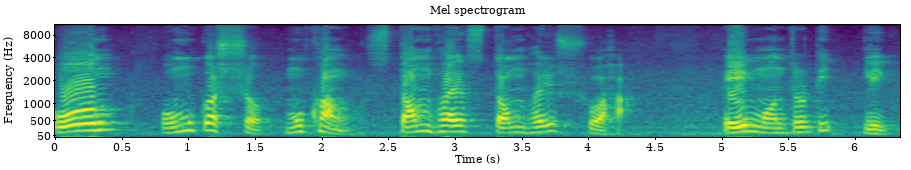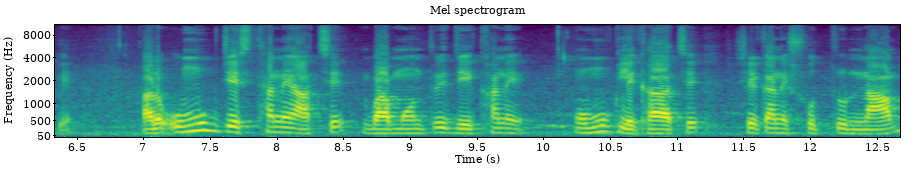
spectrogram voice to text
ওং অমুকস্য মুখং স্তম্ভয় স্তম্ভয় স্বাহা। এই মন্ত্রটি লিখবে। আর অমুক যে স্থানে আছে বা মন্ত্রে যেখানে অমুক লেখা আছে, সেখানে শত্রুর নাম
